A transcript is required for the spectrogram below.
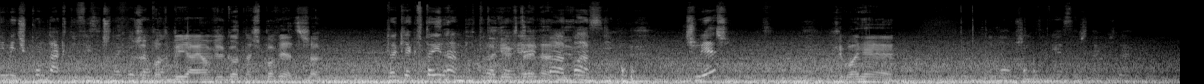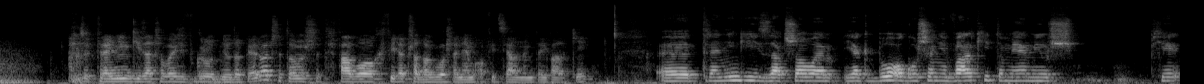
nie mieć kontaktu fizycznego. Że żadnego. podbijają wilgotność powietrza. Tak jak w Tajlandii trochę, jak w nie? Tajlandii, no. w Azji. Czujesz? Chyba nie. To dobrze, to nie jest aż tak źle. Czy treningi zacząłeś w grudniu dopiero, czy to już trwało chwilę przed ogłoszeniem oficjalnym tej walki? E, treningi zacząłem, jak było ogłoszenie walki, to miałem już pie,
